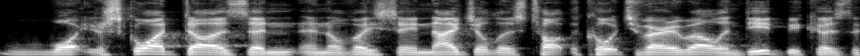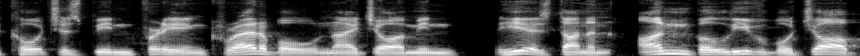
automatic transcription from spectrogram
what your squad does. And, and obviously, Nigel has taught the coach very well indeed because the coach has been pretty incredible. Nigel, I mean, he has done an unbelievable job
